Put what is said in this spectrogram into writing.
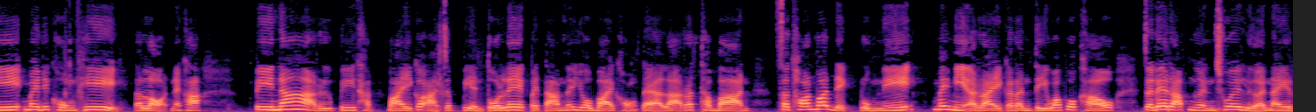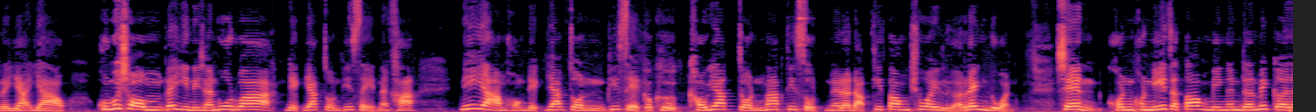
นี้ไม่ได้คงที่ตลอดนะคะ ปีหน้าหรือปีถัดไปก็อาจจะเปลี่ยนตัวเลขไปตามนโยบายของแต่ละรัฐบาล สะท้อนว่าเด็กกลุ่มนี้ไม่มีอะไรการันตีว่าพวกเขาจะได้รับเงินช่วยเหลือในระยะยาว คุณผู้ชมได้ยินดิฉันพูดว่าเด็กยากจนพิเศษนะคะ นิยามของเด็กยากจนพิเศษก็คือเขายากจนมากที่สุดในระดับที่ต้องช่วยเหลือเร่งด่วน เช่น คนคนนี้จะต้องมีเงินเดือนไม่เกิน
